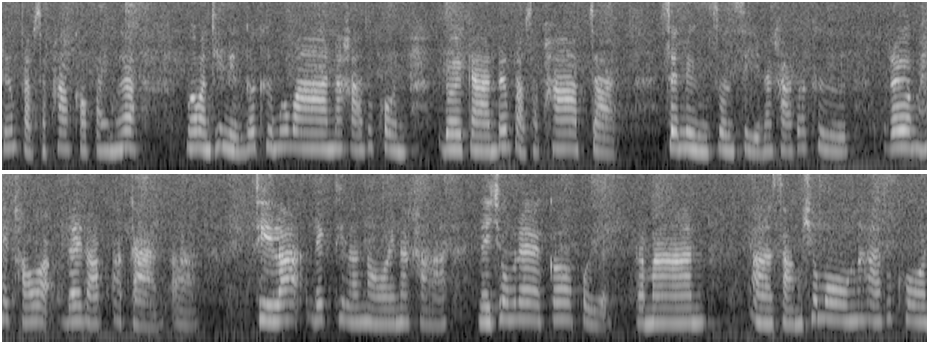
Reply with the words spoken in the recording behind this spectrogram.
เริ่มปรับสภาพเขาไปเมื่อเมื่อวันที่ 1 ก็คือเมื่อวานนะคะ ทุกคนโดยการเริ่มปรับสภาพจากเศษหนึ่งส่วนสี่นะคะก็คือเริ่มให้เขาอะได้รับอากาศอ่า ทีละเล็กทีละน้อยนะคะ ในช่วงแรกก็เปิดประมาณสามชั่วโมงนะคะทุกคน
